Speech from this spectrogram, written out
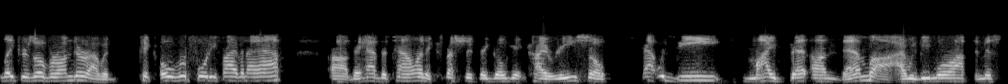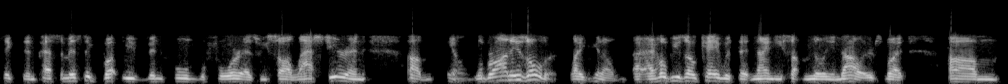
Lakers over under, I would pick over 45 and a half. Uh, they have the talent, especially if they go get Kyrie. So that would be my bet on them. Uh, I would be more optimistic than pessimistic, but we've been fooled before, as we saw last year. And um, you know, LeBron is older. Like, you know, I hope he's okay with that ninety something million dollars. But um,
